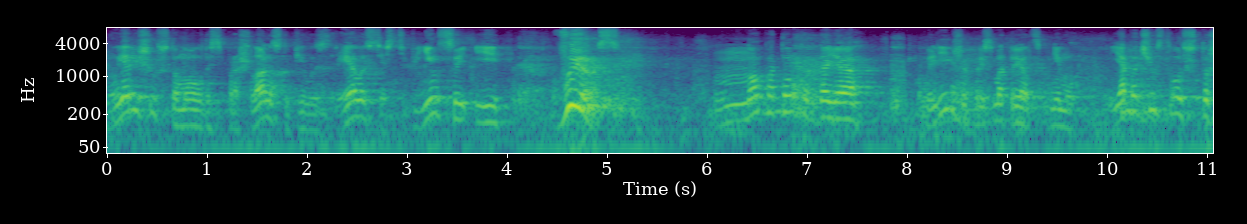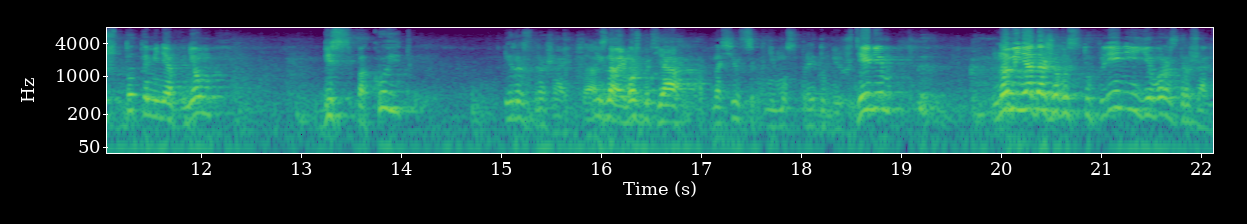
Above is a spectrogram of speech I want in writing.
Ну, я решил, что молодость прошла, наступила зрелость, остепенился и вырос. Но потом, когда я ближе присмотрелся к нему, я почувствовал, что что-то меня в нем беспокоит и раздражает. Так. Не знаю, может быть, я относился к нему с предубеждением, Но меня даже выступления его раздражали.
